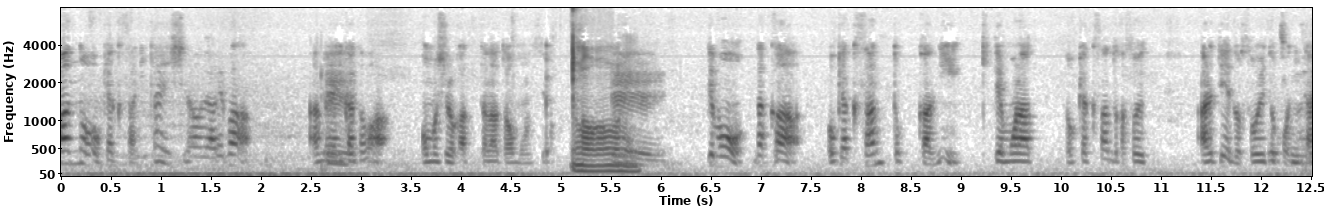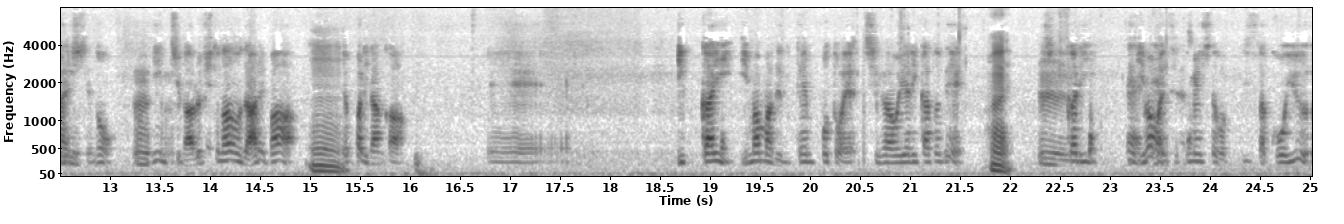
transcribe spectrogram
般のお客さんに対してなのであれば、あのやり方は面白かったなとは思うんですよ。ああ、でも、なんか、お客さんとかに来てもらっお客さんとかそういう、ある程度そういうところに対しての認知がある人なのであれば、うん。や、っぱりなんか、えー、一回、今までの店舗とは違うやり方で、はい。しっかり、今まで説明したこと、実はこういう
